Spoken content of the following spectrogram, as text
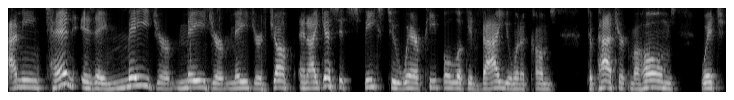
I mean, 10 is a major, major, major jump. And I guess it speaks to where people look at value when it comes to Patrick Mahomes, which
